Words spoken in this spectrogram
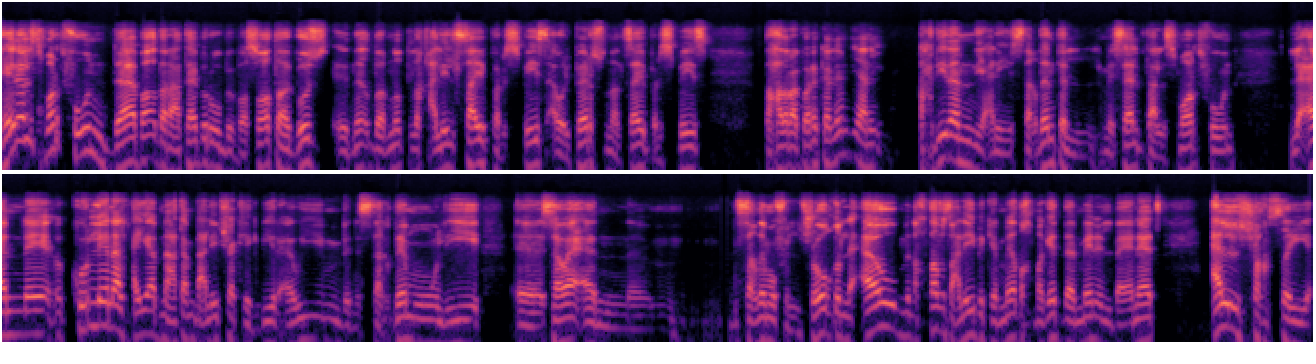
هنا ال smart phone ده بقدر أعتبره ببساطة جزء نقدر نطلق عليه ال cyber space أو ال personal cyber space فحضرتك وأنا اتكلمت يعني تحديدا يعني استخدمت المثال بتاع ال smart phone لأن كلنا الحقيقة بنعتمد عليه بشكل كبير قوي بنستخدمه ل سواء بنستخدمه في الشغل أو بنحتفظ عليه بكمية ضخمة جدا من البيانات الشخصية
